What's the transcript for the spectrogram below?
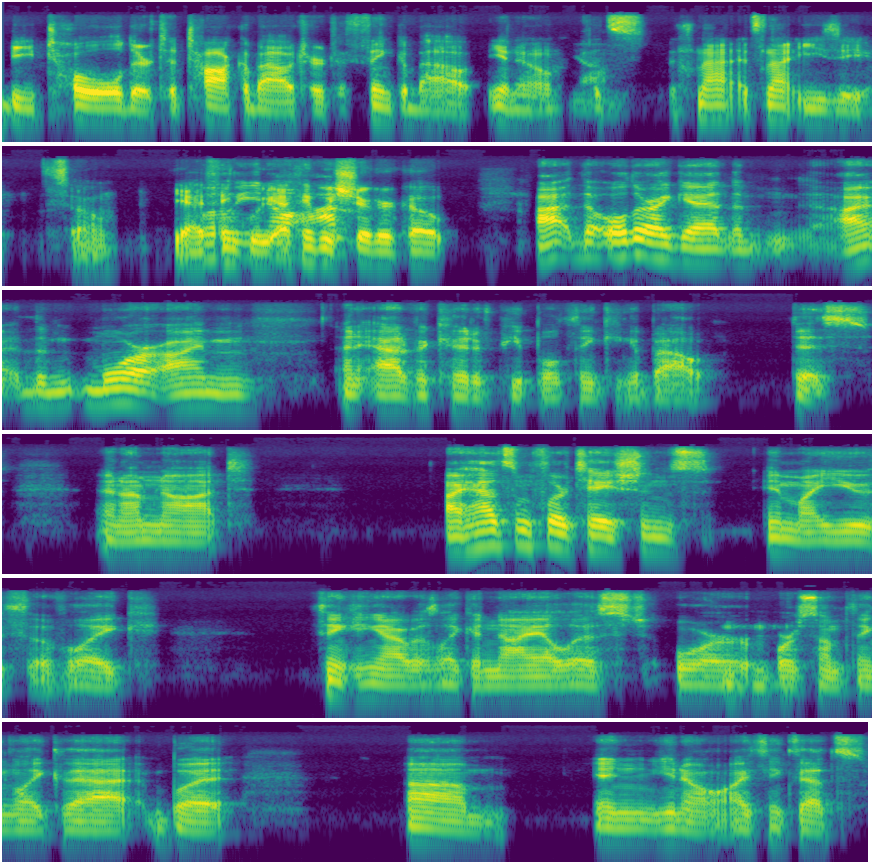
be told or to talk about or to think about you know? Yeah. it's it's not it's not easy. So yeah well, i think we know, i think we I'm, sugarcoat I, the older I get, the I the more I'm an advocate of people thinking about this, and I'm not. I had some flirtations in my youth of like thinking I was like a nihilist or mm-hmm. or something like that, but um, and you know, I think that's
